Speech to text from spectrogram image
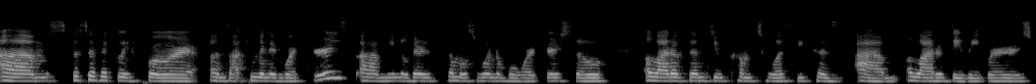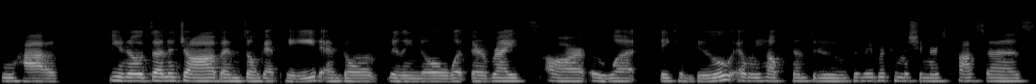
um, specifically for undocumented workers. Um, you know, they're the most vulnerable workers. So a lot of them do come to us because um, a lot of day laborers who have you know done a job and don't get paid and don't really know what their rights are or what they can do and we help them through the labor commissioners process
